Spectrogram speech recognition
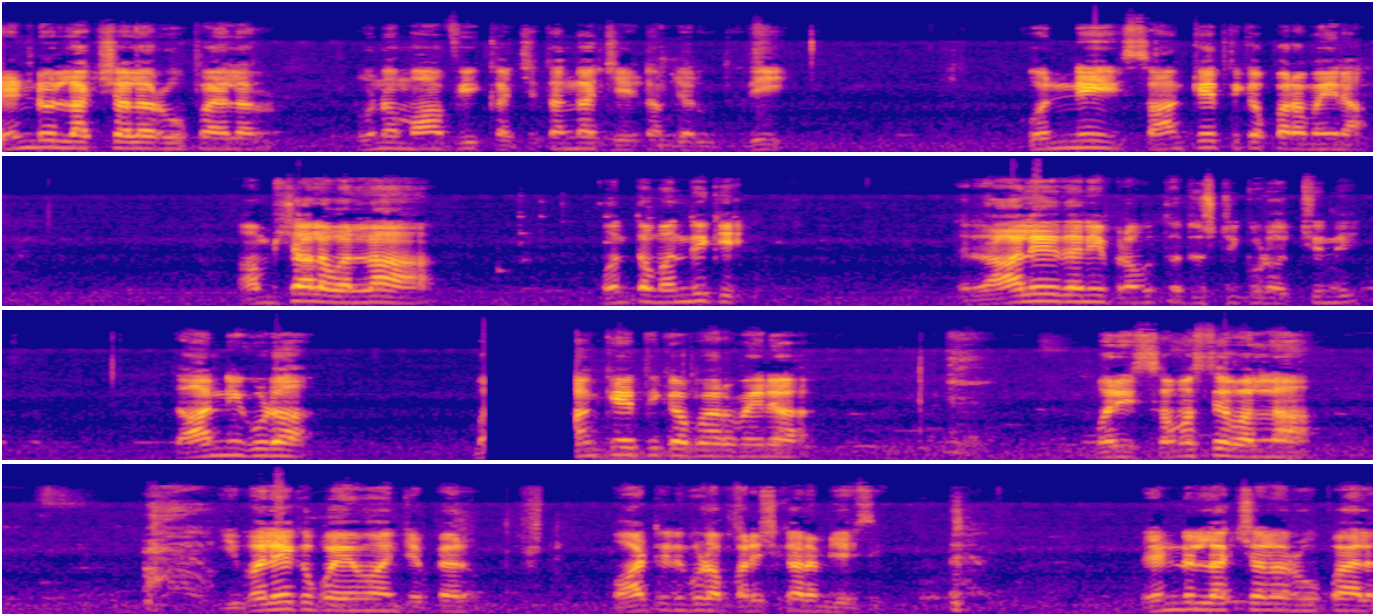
రెండు లక్షల రూపాయల రుణమాఫీ ఖచ్చితంగా చేయడం జరుగుతుంది. కొన్ని సాంకేతిక పరమైన అంశాల వల్ల కొంతమందికి రాలేదని ప్రభుత్వ దృష్టికి కూడా వచ్చింది. దాన్ని కూడా సాంకేతికపరమైన మరి సమస్య వలన ఇవ్వలేకపోయామా అని చెప్పారు. వాటిని కూడా పరిష్కారం చేసి రెండు లక్షల రూపాయల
